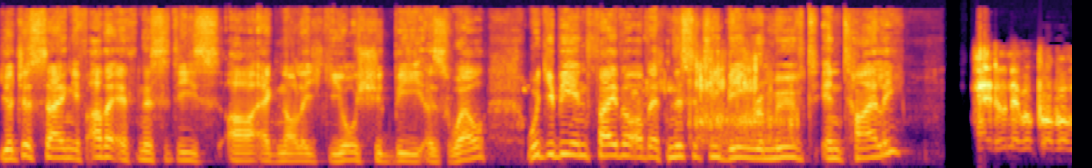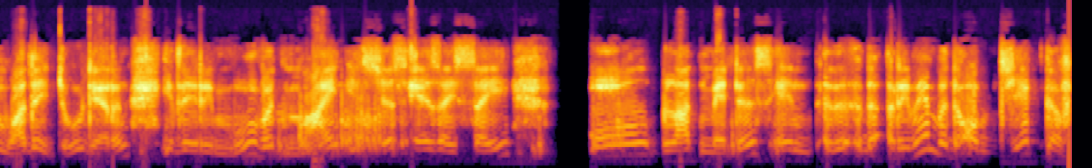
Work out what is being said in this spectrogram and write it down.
You're just saying if other ethnicities are acknowledged, yours should be as well. Would you be in favor of ethnicity being removed entirely? I don't have a problem what they do, Darren. If they remove it, mine is just as I say, all blood matters. And the, the, remember, the objective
